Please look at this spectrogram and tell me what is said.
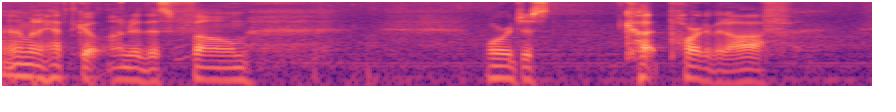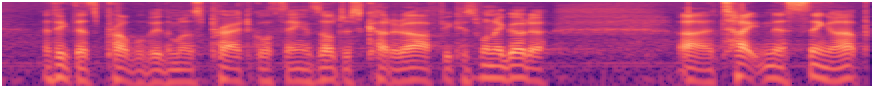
I'm gonna have foam or just cut part of it off. I think that's probably the most practical thing is I'll just cut it off because when I go to uh, tighten this thing up,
